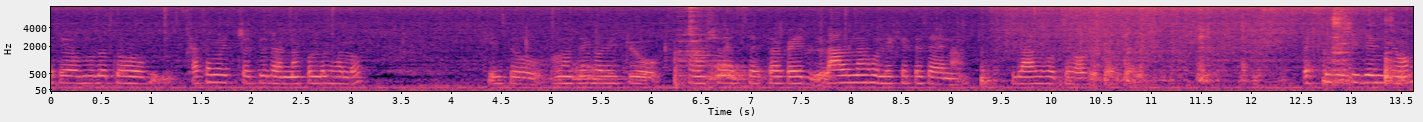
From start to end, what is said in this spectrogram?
এটা মূলত কাঁচামরিচটা একটু রান্না করলে ভালো। কিন্তু আমাদের ঘরে একটু সমস্যা আছে তরকারি লাল না হলে খেতে চায় না। লাল হতে হবে তরকারি। যে নিয়ম,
